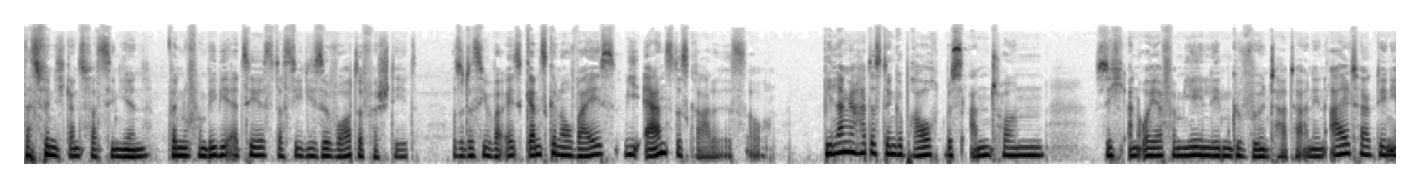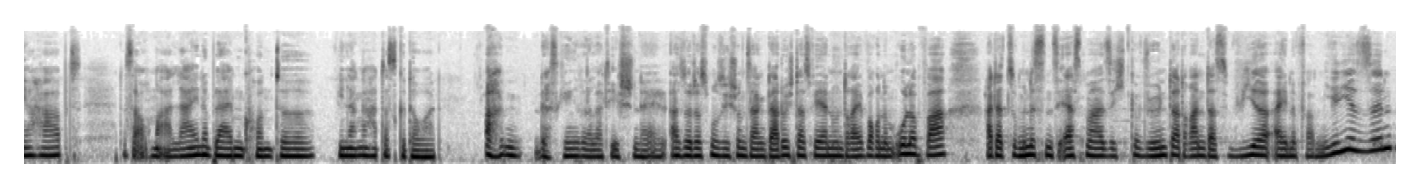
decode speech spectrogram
Das finde ich ganz faszinierend, wenn du vom Baby erzählst, dass sie diese Worte versteht. Also, dass sie weiß, ganz genau weiß, wie ernst es gerade ist auch. Wie lange hat es denn gebraucht, bis Anton sich an euer Familienleben gewöhnt hatte, an den Alltag, den ihr habt, dass er auch mal alleine bleiben konnte? Wie lange hat das gedauert? Ach, das ging relativ schnell. Also das muss ich schon sagen. Dadurch, dass wir ja nun drei Wochen im Urlaub war, hat er zumindest erstmal sich gewöhnt daran, dass wir eine Familie sind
